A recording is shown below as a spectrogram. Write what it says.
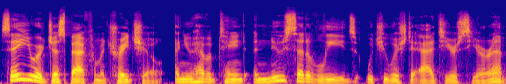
Say you are just back from a trade show and you have obtained a new set of leads which you wish to add to your CRM.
